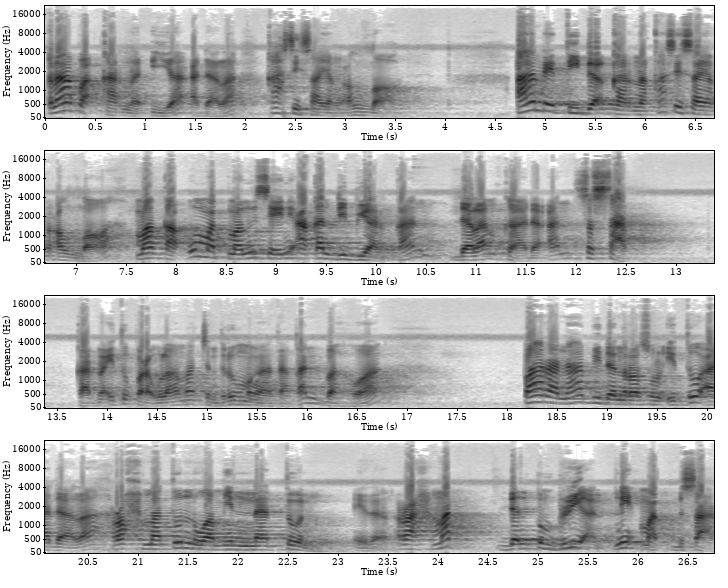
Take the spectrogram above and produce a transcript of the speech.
Kenapa? Karena ia adalah kasih sayang Allah Andai tidak karena kasih sayang Allah, maka umat manusia ini akan dibiarkan dalam keadaan sesat. Karena itu para ulama cenderung mengatakan bahwa para nabi dan rasul itu adalah rahmatun wa minnatun. Rahmat dan pemberian nikmat besar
